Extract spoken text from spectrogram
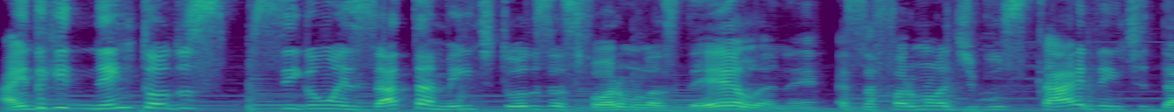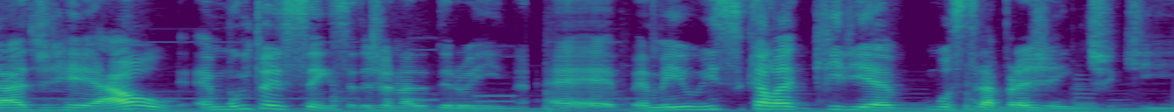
Ainda que nem todos sigam exatamente todas as fórmulas dela, né? Essa fórmula de buscar a identidade real é muito a essência da jornada da heroína. É, é meio isso que ela queria mostrar pra gente, que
